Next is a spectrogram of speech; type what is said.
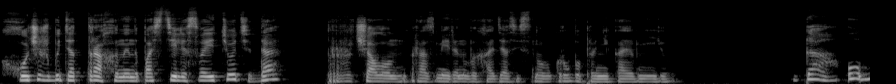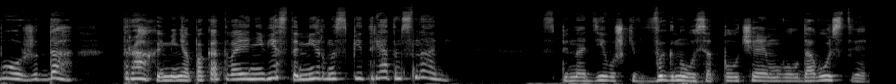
Хочешь быть оттраханной на постели своей тети, да?» — прорычал он, размеренно выходя и снова грубо проникая в нее. «Да, о боже, да! Трахай меня, пока твоя невеста мирно спит рядом с нами. Спина девушки выгнулась от получаемого удовольствия,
